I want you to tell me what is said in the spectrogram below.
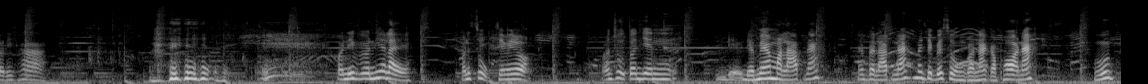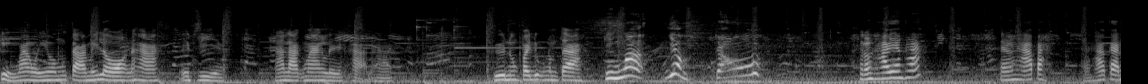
วัสดีค่ะ วันนี้เป็นวันที่อะไร วันศุกร์ใช่ไหมลูกวันศุกร์ตอนเย็นเดี๋ยวเดี๋ยวแม่มารับนะแม่ไปรับนะแม่จะไปส่งก่อนนะกับพ่อนะโอ้เก่งมากวันนี้มุกตาไม่ลองนะคะ FC น่ารักมากเลยค่ะนะคะ คือนุ่งไปลูน้ำตาเก่งมากเยี่ยมเจ้าใส่รองเท้ายังคะใส่รองเท้าไปใส่รองเท้ากัน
